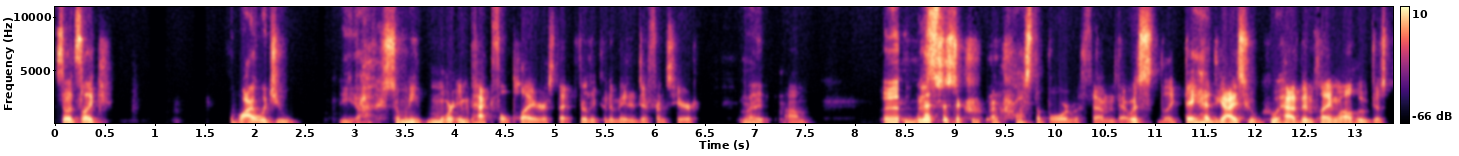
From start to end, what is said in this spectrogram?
So it's like, why would you? Yeah, there's so many more impactful players that really could have made a difference here. Right. Um, And, and that's just ac- across the board with them. That was like they had guys who who have been playing well who just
